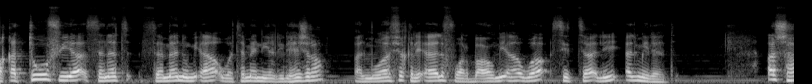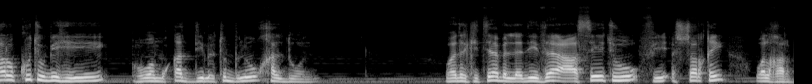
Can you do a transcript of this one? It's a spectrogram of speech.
فقد توفي سنة 808 للهجرة الموافق ل 1406 للميلاد. أشهر كتبه هو مقدمة ابن خلدون. وهذا الكتاب الذي ذاع صيته في الشرق والغرب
